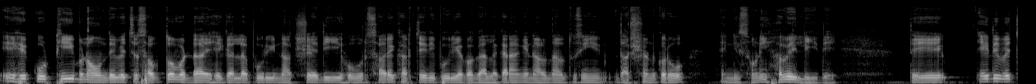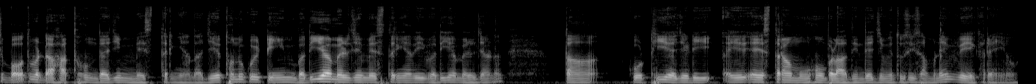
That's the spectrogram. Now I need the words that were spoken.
ਇਹ ਕੋਠੀ ਬਣਾਉਣ ਦੇ ਵਿੱਚ ਸਭ ਤੋਂ ਵੱਡਾ ਇਹ ਗੱਲ ਹੈ ਪੂਰੀ ਨਕਸ਼ੇ ਦੀ, ਹੋਰ ਸਾਰੇ ਖਰਚੇ ਦੀ ਪੂਰੀ ਆਪਾਂ ਗੱਲ ਕਰਾਂਗੇ। ਨਾਲ ਨਾਲ ਤੁਸੀਂ ਦਰਸ਼ਨ ਕਰੋ ਇੰਨੀ ਸੋਹਣੀ ਹਵੇਲੀ ਦੇ। ਤੇ ਇਹਦੇ ਵਿੱਚ ਬਹੁਤ ਵੱਡਾ ਹੱਥ ਹੁੰਦਾ ਜੀ ਮਿਸਤਰੀਆਂ ਦਾ। ਜੇ ਤੁਹਾਨੂੰ ਕੋਈ ਟੀਮ ਵਧੀਆ ਮਿਲ ਜੇ, ਮਿਸਤਰੀਆਂ ਦੀ ਵਧੀਆ ਮਿਲ ਜਾਣ, ਤਾਂ ਕੋਠੀ ਹੈ ਜਿਹੜੀ ਇਹ ਇਸ ਤਰ੍ਹਾਂ ਮੂੰਹੋਂ ਬੁਲਾ ਦਿੰਦੇ ਜਿਵੇਂ ਤੁਸੀਂ ਸਾਹਮਣੇ ਵੇਖ ਰਹੇ ਹੋ।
